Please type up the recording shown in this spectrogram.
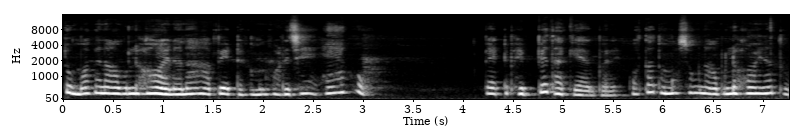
তোমাকে না বললে হয় না না, পেটটা কেমন করেছে হ্যাঁ গো। পেটটা ফেপে থাকে একবারে। কথা তোমার সঙ্গে না বললে হয় না তো।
